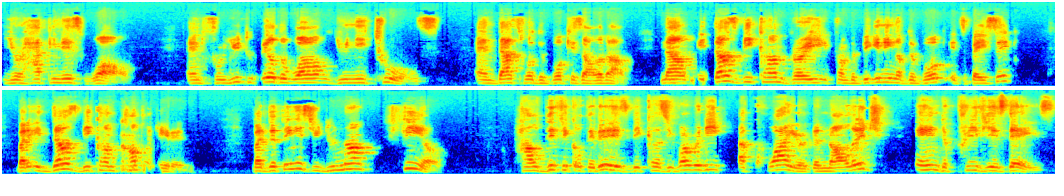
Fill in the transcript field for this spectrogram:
your happiness wall. And for you to build a wall, you need tools and that's what the book is all about. Now, it does become very, from the beginning of the book, it's basic, but it does become complicated. But the thing is, you do not feel how difficult it is because you've already acquired the knowledge in the previous days.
